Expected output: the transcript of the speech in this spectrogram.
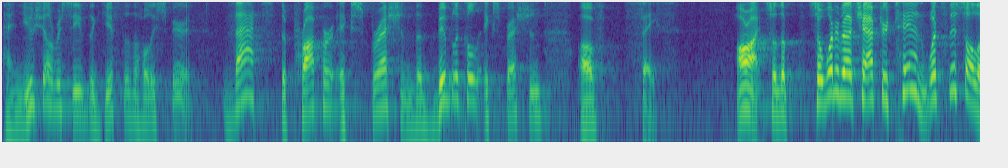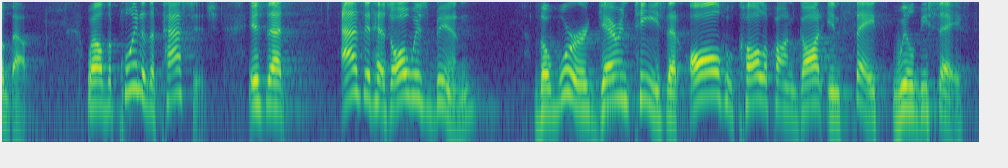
and you shall receive the gift of the Holy Spirit. That's the proper expression, the biblical expression of faith. All right, so, the, so what about chapter 10? What's this all about? Well, the point of the passage is that as it has always been, the word guarantees that all who call upon God in faith will be saved.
